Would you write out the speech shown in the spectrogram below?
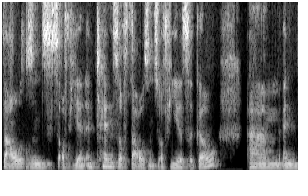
thousands of years and tens of thousands of years ago. Um, and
